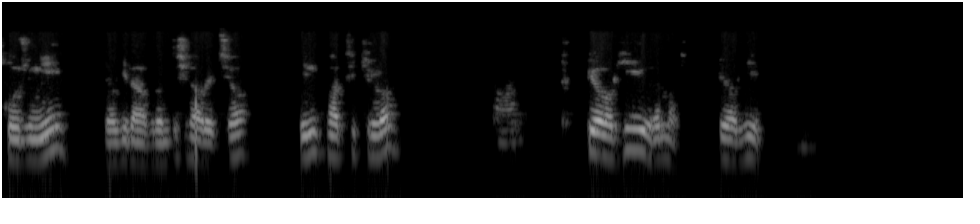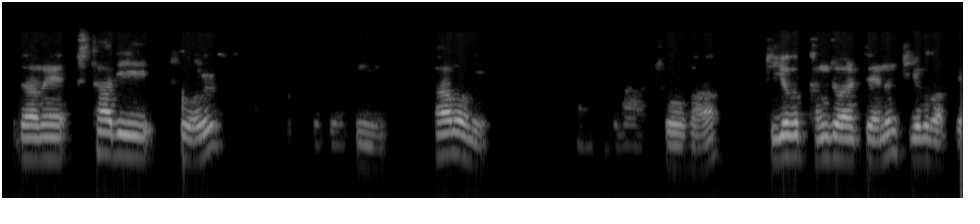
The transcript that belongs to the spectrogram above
소중히 여기다 그런 뜻이라고 그랬죠? In particular. 특별히 그런 말이죠. 특별히 그 다음에 study tool 음, harmony 조화. 비교급 강조할 때는 비교급 앞에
